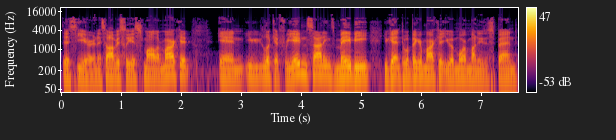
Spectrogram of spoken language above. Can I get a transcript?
this year. And it's obviously a smaller market and you look at free agent signings, maybe you get into a bigger market, you have more money to spend.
